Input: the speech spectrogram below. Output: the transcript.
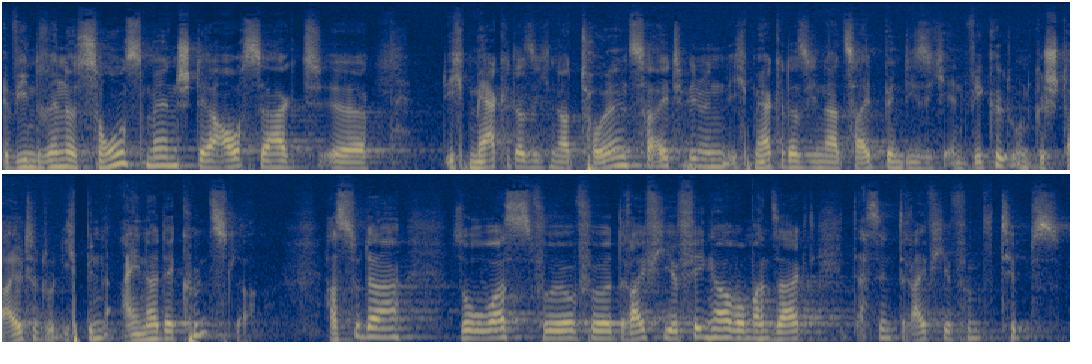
wie ein Renaissance-Mensch, der auch sagt, äh, ich merke, dass ich in einer tollen Zeit bin. Ich merke, dass ich in einer Zeit bin, die sich entwickelt und gestaltet und ich bin einer der Künstler. Hast du da sowas für, für drei, vier Finger, wo man sagt, das sind drei, vier, fünf Tipps?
